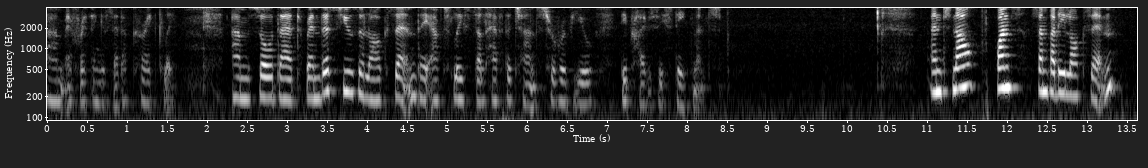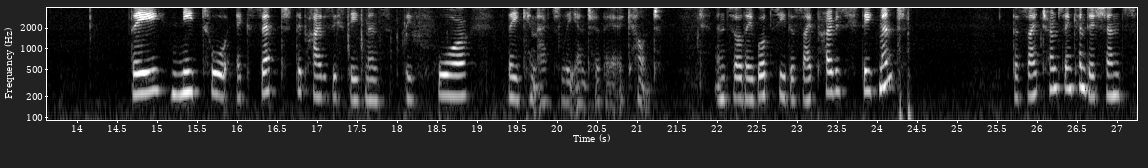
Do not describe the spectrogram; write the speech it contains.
um, everything is set up correctly. Um, so that when this user logs in, they actually still have the chance to review the privacy statements. And now, once somebody logs in, they need to accept the privacy statements before they can actually enter their account. And so they would see the site privacy statement, the site terms and conditions,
